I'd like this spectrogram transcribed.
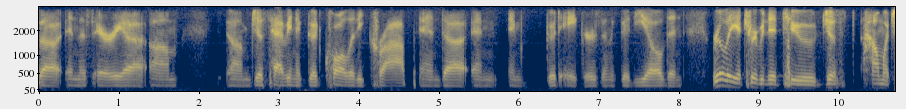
uh, in this area. Um, um, just having a good quality crop and uh, and and good acres and a good yield, and really attributed to just how much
